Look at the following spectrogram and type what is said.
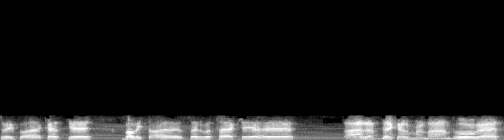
स्विपाकस्य भविता सर्वथा क्षयः आरब्धकर्मणां भोगात्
